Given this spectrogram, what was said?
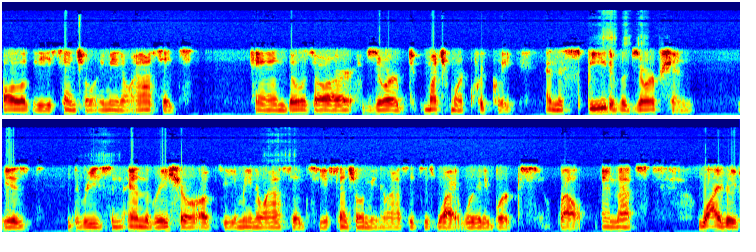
all of the essential amino acids, and those are absorbed much more quickly. And the speed of absorption is the reason, and the ratio of the amino acids, the essential amino acids, is why it really works well. And that's why they've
